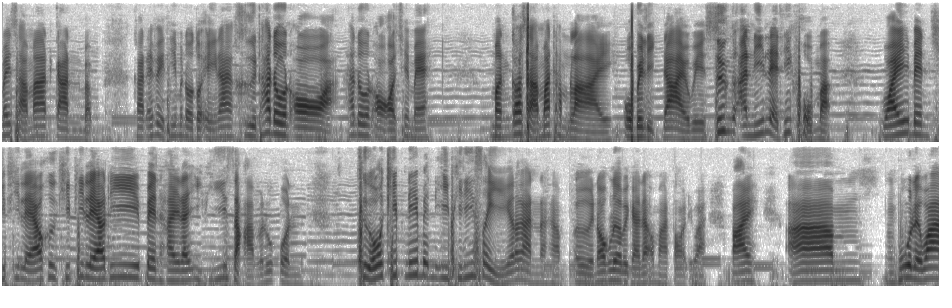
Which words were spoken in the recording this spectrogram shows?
ไม่สามารถกันแบบการเอฟเฟกต์ที่มันโดนตัวเองได้คือถ้าโดนออะถ้าโดนอใช่ไหมมันก็สามารถทำลายโอเบลิกได้เว้ยซึ่งอันนี้แหละที่ผมอะ ไว้เป็นคลิปที่แล้วคือคลิปที่แล้วที่เป็นไฮไลท์ EP ที่สามอะทุกคน ถือว่าคลิปนี้เป็น EP ที่สี่ก็แล้วกันนะครับ เออนอกเรื่องไปกันแล้วเอามาต่อดีกว่า ไปอ่าผมพูดเลยว่า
